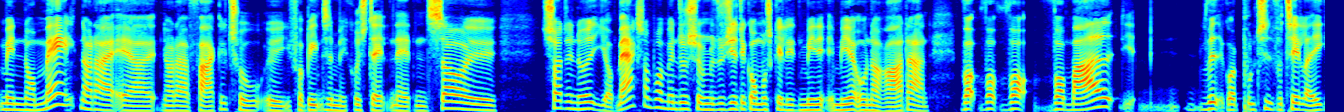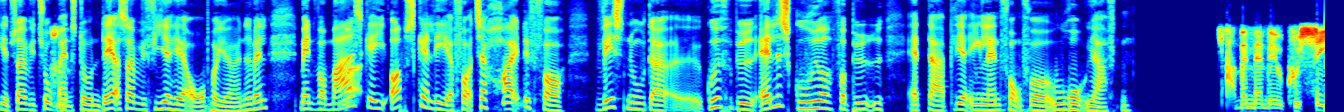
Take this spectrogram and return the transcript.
men normalt, når der er, når der er fakkeltog øh, i forbindelse med krystalnatten, så, øh, så er det noget, I er opmærksom på, men du, som du siger, det går måske lidt mere, mere under radaren. Hvor, hvor, hvor, hvor meget, jeg ved godt, politiet fortæller ikke, så er vi to mand stående der, så er vi fire herovre på hjørnet, vel? Men hvor meget skal I opskalere for at tage højde for, hvis nu der, øh, Gud forbyde, alle skuder forbyde, at der bliver en eller anden form for uro i aften? Ja, men man vil jo kunne se,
